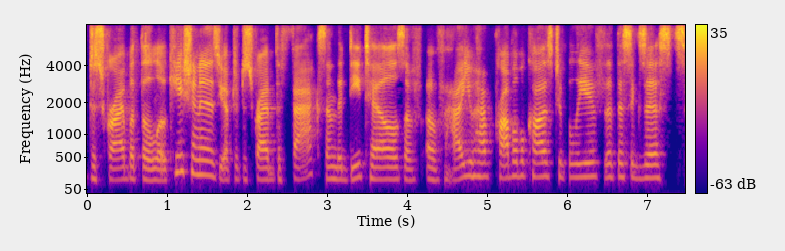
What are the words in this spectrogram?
describe what the location is. You have to describe the facts and the details of, of how you have probable cause to believe that this exists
